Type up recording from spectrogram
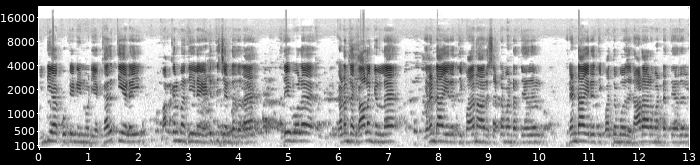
இந்தியா கூட்டணியினுடைய கருத்தியலை மக்கள் மத்தியில் எடுத்து சென்றதில் அதே போல் கடந்த காலங்களில் இரண்டாயிரத்தி பதினாறு சட்டமன்ற தேர்தல் இரண்டாயிரத்தி பத்தொம்போது நாடாளுமன்ற தேர்தல்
